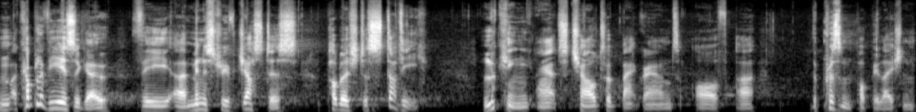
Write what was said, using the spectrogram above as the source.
Um, a couple of years ago, the uh, Ministry of Justice published a study looking at childhood backgrounds of uh, the prison population.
